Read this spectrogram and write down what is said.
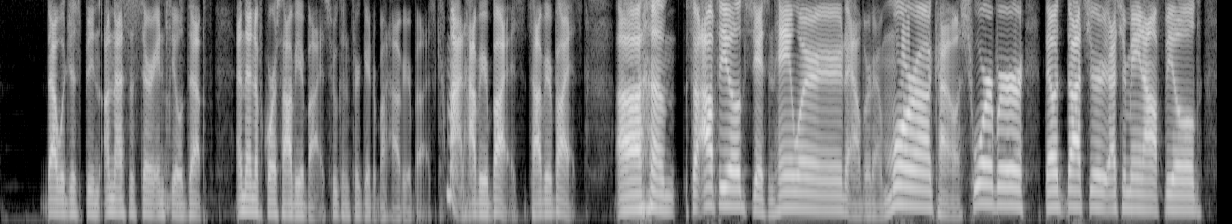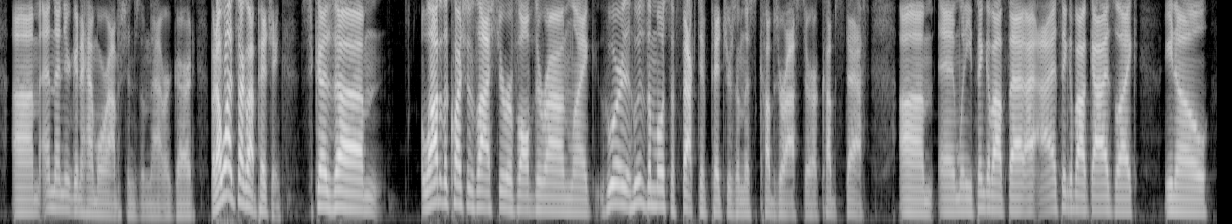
that would just be an unnecessary infield depth. And then, of course, Javier Baez. Who can forget about Javier Baez? Come on, Javier Baez. It's Javier Baez. Um, so outfields, Jason Heyward, Albert Almora, Kyle Schwarber. That, that's your that's your main outfield. Um, and then you're gonna have more options in that regard. But I want to talk about pitching because um, a lot of the questions last year revolved around like who are who's the most effective pitchers on this Cubs roster or Cubs staff. Um, and when you think about that, I, I think about guys like you know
